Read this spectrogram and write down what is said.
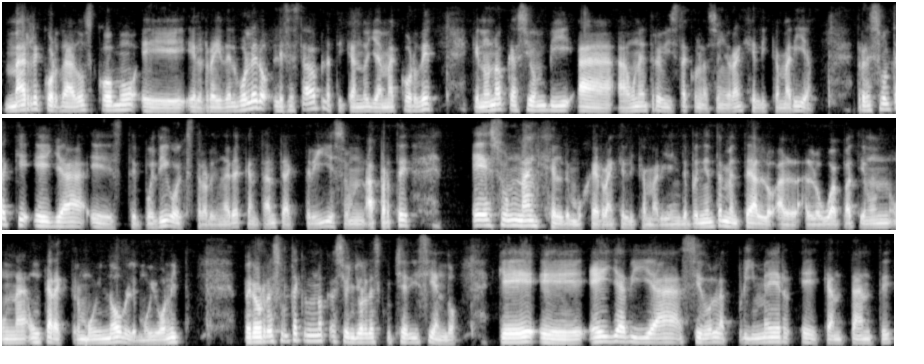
más recordados como eh, el rey del bolero. Les estaba platicando, ya me acordé, que en una ocasión vi a, una entrevista con la señora Angélica María. Resulta que ella, este, pues digo, extraordinaria cantante, actriz, aparte es un ángel de mujer, Angélica María, independientemente a lo, guapa, tiene un, carácter muy noble, muy bonito. Pero resulta que en una ocasión yo la escuché diciendo que eh, ella había sido la primer eh, cantante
